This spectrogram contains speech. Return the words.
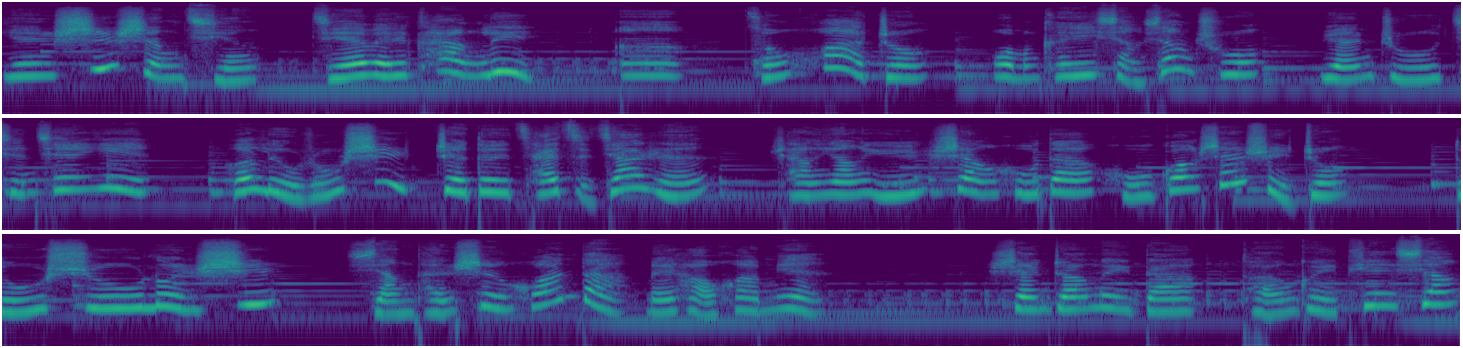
因诗生情。结为伉俪。嗯，从画中我们可以想象出原主钱谦益和柳如是这对才子佳人徜徉于上湖的湖光山水中，读书论诗、相谈甚欢的美好画面。山庄内的团桂天香、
